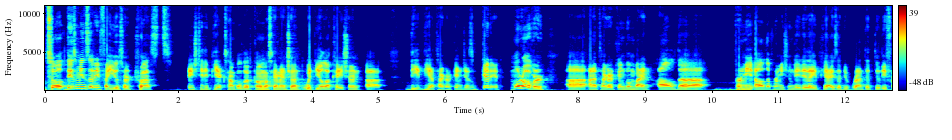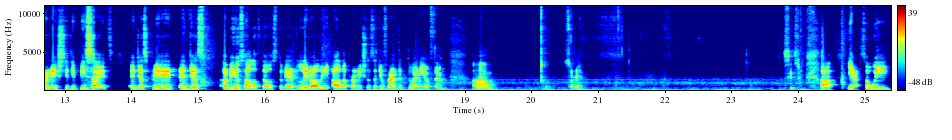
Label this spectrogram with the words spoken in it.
So this means that if a user trusts HTTP example.com, as I mentioned, with geolocation, uh, the, the attacker can just get it. Moreover, uh, an attacker can combine all the all the permission gated APIs that you granted to different HTTP sites and just create and just abuse all of those to get literally all the permissions that you've granted to any of them. Um, sorry. Excuse me. Uh, yeah, so we,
